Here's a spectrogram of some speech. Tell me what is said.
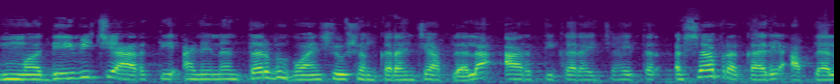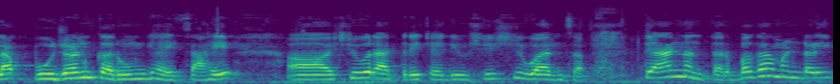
म, देवीची आरती आणि नंतर भगवान शिवशंकरांची आपल्याला आरती करायची आहे. तर अशा प्रकारे आपल्याला पूजन करून घ्यायचं आहे शिवरात्रीच्या दिवशी शिवांचं. त्यानंतर बघा मंडळी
